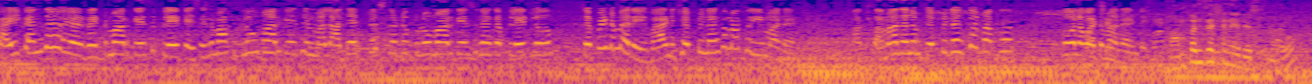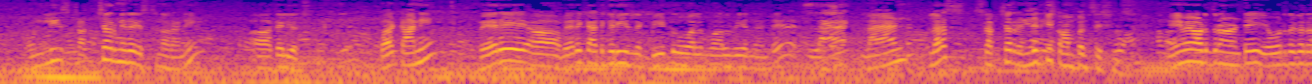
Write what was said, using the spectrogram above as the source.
పైకి అంతా రెడ్ మార్క్ వేసి ప్లేట్ వేసింది మాకు బ్లూ మార్క్ వేసింది మళ్ళీ అదే ఎట్లా వస్తాడు బ్లూ మార్క్ వేసినాక ప్లేట్లు. చెప్పండి మరి వాడిని చెప్పినాక మాకు ఇవ్వమనండి. మాకు సమాధానం చెప్పినాక మాకు కూలగొట్టమనండి. కాంపెన్సేషన్ ఏది ఇస్తున్నారు ఓన్లీ స్ట్రక్చర్ మీద ఇస్తున్నారని తెలియచ్చు. బట్ కానీ వేరే వేరే కేటగిరీస్ లైక్ బీ టూ వాళ్ళ వాళ్ళవి ఏంటంటే ల్యాండ్ ప్లస్ స్ట్రక్చర్ రెండింటికి కాంపెన్సేషన్ మేమే అంటే ఎవరి దగ్గర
